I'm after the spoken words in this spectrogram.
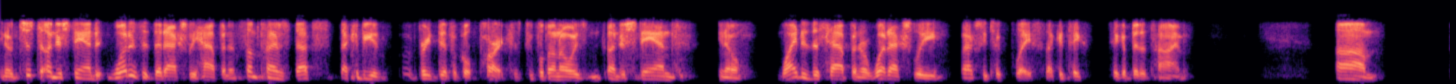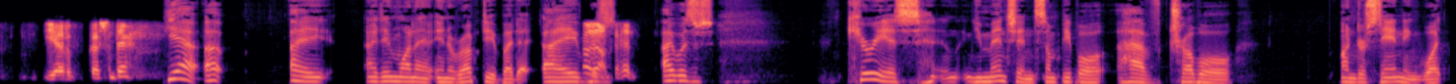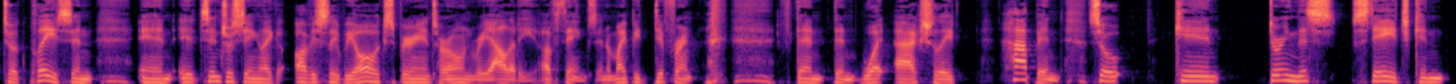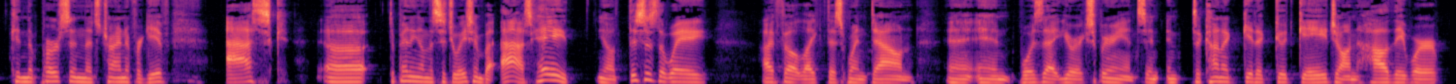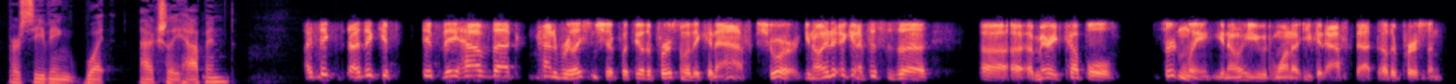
you know, just to understand what is it that actually happened. And sometimes that's that can be a very difficult part because people don't always understand, you know, why did this happen or what actually what actually took place. That could take take a bit of time. Um, you have a question there? Yeah, uh, I I didn't want to interrupt you, but I oh, was no, I was curious. You mentioned some people have trouble understanding what took place and and it's interesting like obviously we all experience our own reality of things and it might be different than than what actually happened so can during this stage can can the person that's trying to forgive ask uh depending on the situation but ask hey you know this is the way I felt like this went down. And, and was that your experience? And, and to kind of get a good gauge on how they were perceiving what actually happened? I think I think if if they have that kind of relationship with the other person where they can ask, sure. You know, and again, if this is a a, a married couple, certainly, you know, you would want to you could ask that other person.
